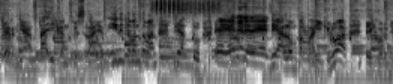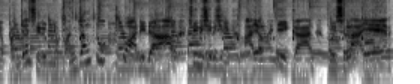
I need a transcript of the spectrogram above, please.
Ternyata ikan koi selayar ini, teman-teman. Lihat tuh. Eh, dede, dede, dia lompat lagi keluar. Ekornya panjang, siripnya panjang tuh. Wadidaw. Sini, sini, sini. Ayo, ikan koi selayar.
